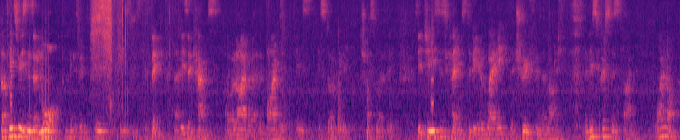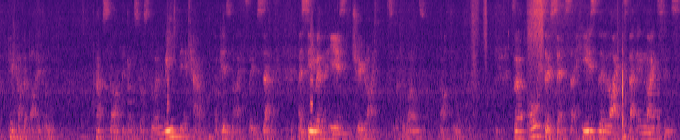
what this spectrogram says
But for these reasons and more, I think it's good reasons to think that these accounts are reliable, that the Bible is historically trustworthy. See, Jesus claims to be the way, the truth, and the life. And this Christmas time, why not pick up a Bible perhaps start with John's Gospel and read the account of his life for yourself and see whether he is the true light of the world after all. It also says that he is the light that enlightens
